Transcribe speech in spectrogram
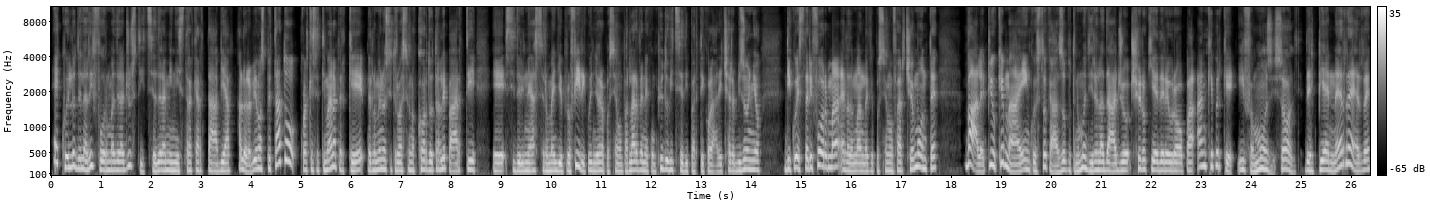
è quello della riforma della giustizia della ministra Cartabia. Allora, abbiamo aspettato qualche settimana perché perlomeno si trovasse un accordo tra le parti e si delineassero meglio i profili, quindi ora possiamo parlarvene con più dovizia di particolari. C'era bisogno di questa riforma? È la domanda che possiamo farci a monte. Vale più che mai in questo caso potremmo dire l'adagio ce lo chiede l'Europa, anche perché i famosi soldi del PNRR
